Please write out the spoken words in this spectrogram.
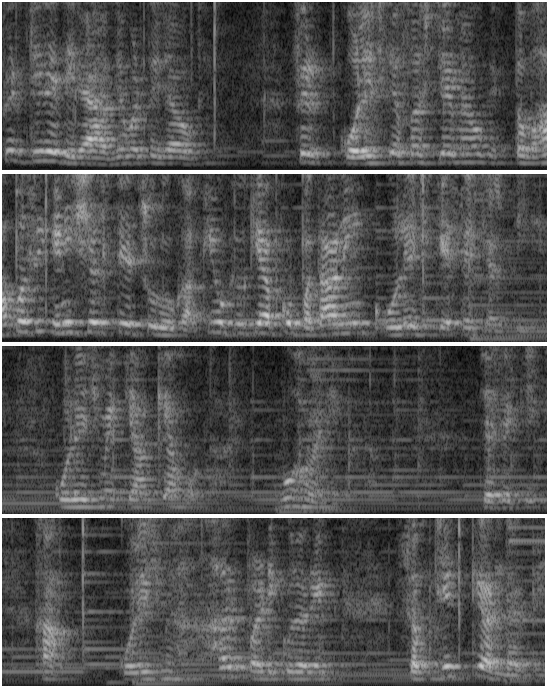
फिर धीरे धीरे आगे बढ़ते जाओगे। फिर कॉलेज के फ़र्स्ट ईयर में होगे तो वापस एक इनिशियल स्टेज शुरू होगा। क्यों? क्योंकि आपको पता नहीं कॉलेज कैसे चलती है। कॉलेज में क्या क्या होता है, वो हमें नहीं पता। जैसे कि हाँ कॉलेज में हर पर्टिकुलर एक सब्जेक्ट के अंदर भी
